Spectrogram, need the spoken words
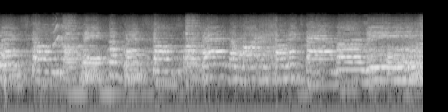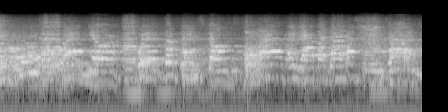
Flintstones, time.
